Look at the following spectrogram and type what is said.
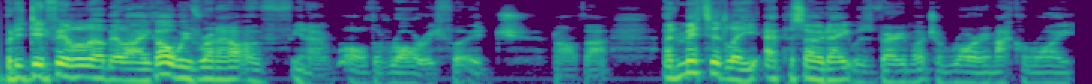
but it did feel a little bit like, oh, we've run out of, you know, all the Rory footage and all that. Admittedly, episode 8 was very much a Rory McIlroy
